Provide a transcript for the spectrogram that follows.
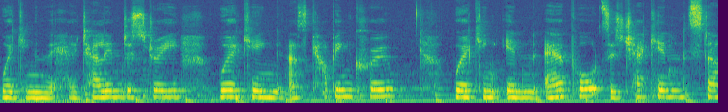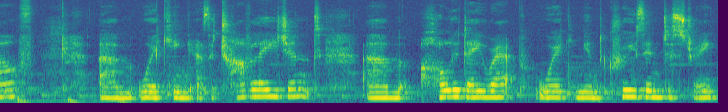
working in the hotel industry, working as cabin crew, working in airports as check-in staff, um, working as a travel agent, um, holiday rep, working in the cruise industry.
